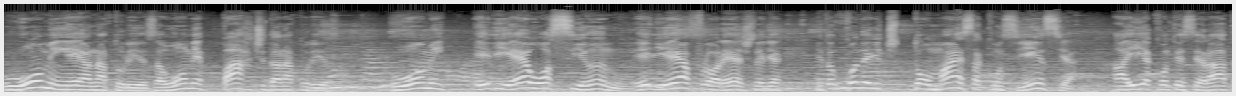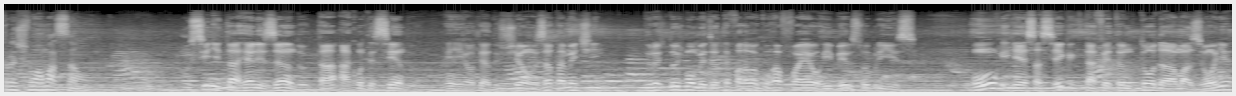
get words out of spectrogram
O homem é a natureza, o homem é parte da natureza. O homem, ele é o oceano, ele é a floresta, ele é... Então, quando ele tomar essa consciência, aí acontecerá a transformação. O Cine está realizando, está acontecendo em Alter do Chão, exatamente durante dois momentos. Eu até falava com o Rafael Ribeiro sobre isso. Um, que é essa seca que está afetando toda a Amazônia,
